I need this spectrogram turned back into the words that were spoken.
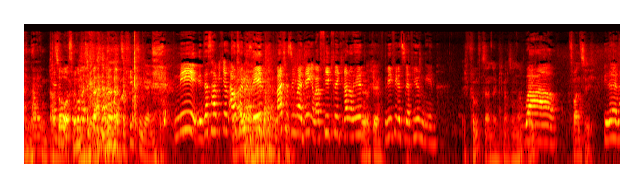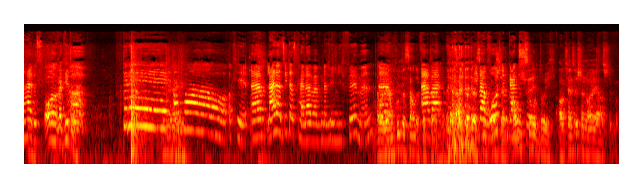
Nein. Ich hatte so, große Gruppe. Ganze Vizengang. Nee, das habe ich jetzt auch schon gesehen. Mathe ist nicht mein Ding, aber vier krieg ich gerade noch hin. Okay. Wie viele zu der Fusion gehen? 15, denke ich mal so, ne? Wow. 20. Ihr seid ein halbes. Oh, eine Rakete. Tada! Oh wow. Okay, ähm, leider sieht das keiner, weil wir natürlich nicht filmen. Aber wir ähm, haben gute Soundeffekte. aber-. Das die war rot vorstellen. und ganz schön. und durch. Authentische Neujahrsstimmung.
